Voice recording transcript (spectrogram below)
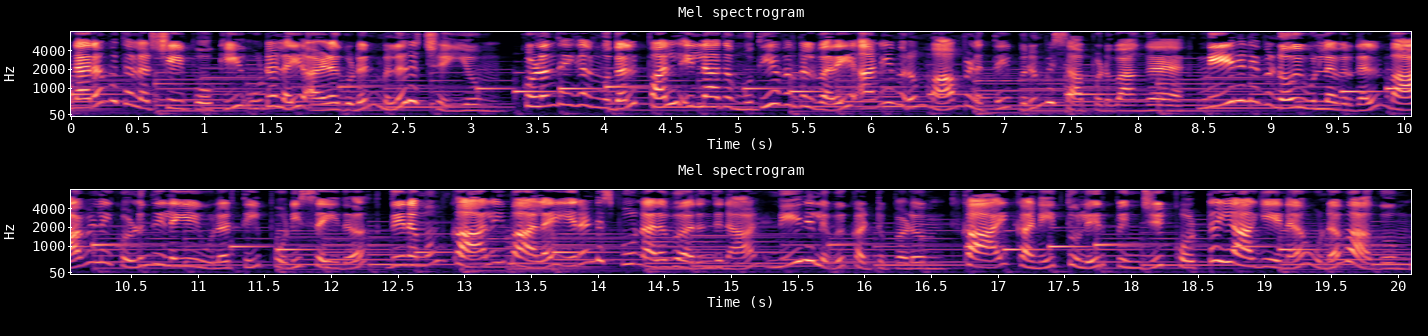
நரம்பு தளர்ச்சியை போக்கி உடலை அழகுடன் மிளறச் செய்யும். குழந்தைகள் முதல் பல் இல்லாத முதியவர்கள் வரை அனைவரும் மாம்பழத்தை விரும்பி சாப்பிடுவாங்க. நீரிழிவு நோய் நோய் உள்ளவர்கள் மாவிளை கொழுந்திலையை உலர்த்தி பொடி செய்து தினமும் காலை மாலை இரண்டு ஸ்பூன் அளவு அருந்தினால் நீரிழிவு கட்டுப்படும். காய் கனி துளிர் பிஞ்சு கொட்டை ஆகியன உணவாகும்.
